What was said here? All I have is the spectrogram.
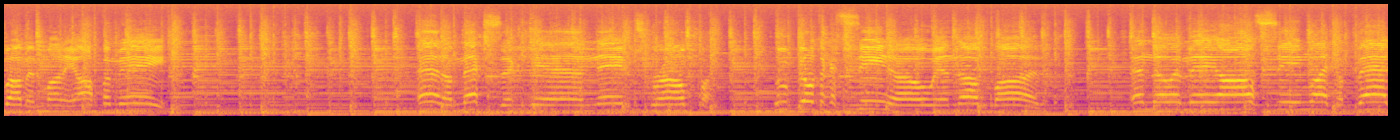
bumming money off of me. And a Mexican named Trump, who built a casino in the mud. And though it may all seem like a bad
